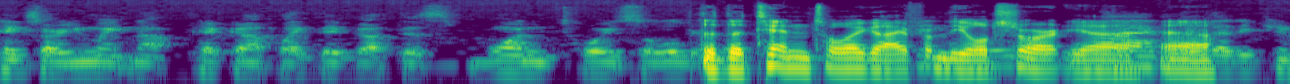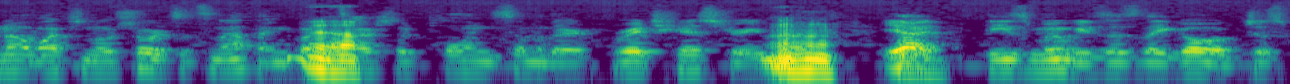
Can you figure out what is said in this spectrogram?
Pixar, you might not pick up. Like they've got this one toy soldier. The, the tin toy guy from the old short, yeah, Exactly, yeah. That if you're not watching those shorts, it's nothing, but Yeah. it's actually pulling some of their rich history. But Mhm. yeah, these movies as they go have just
